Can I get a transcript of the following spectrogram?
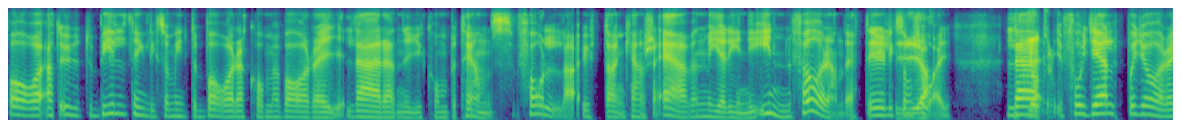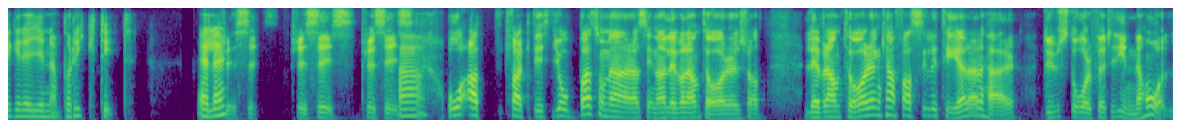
bara, att utbildning liksom inte bara kommer vara i lära ny kompetensfolla utan kanske även mer in i införandet. Det är liksom ja. så. Lär, tror... Få hjälp att göra grejerna på riktigt. Eller? Precis, precis, precis. Ja. Och att faktiskt jobba så nära sina leverantörer så att leverantören kan facilitera det här. Du står för ett innehåll.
